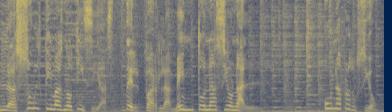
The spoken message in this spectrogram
las últimas noticias del Parlamento Nacional. Una producción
